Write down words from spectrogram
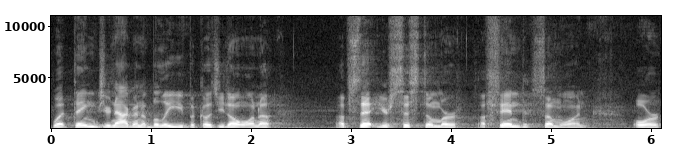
what things you're now going to believe because you don't want to upset your system or offend someone or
